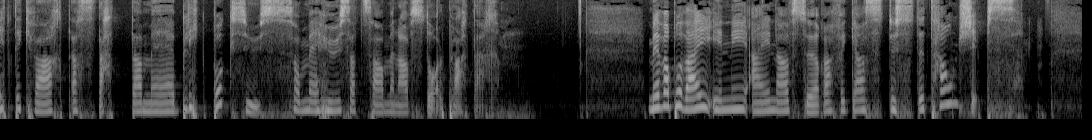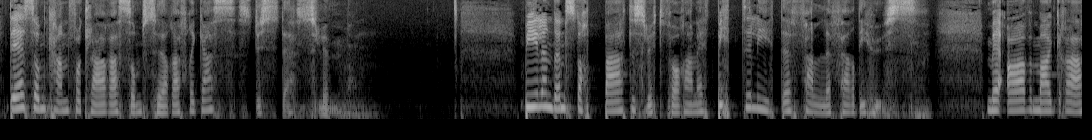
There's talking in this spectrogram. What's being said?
etter hvert erstatta med blikkbokshus, som er hus satt sammen av stålplater. Vi var på vei inn i en av Sør-Afrikas største townships. Det som kan forklares som Sør-Afrikas største slum. Bilen den stoppa til slutt foran et bitte lite falleferdig hus med avmagra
